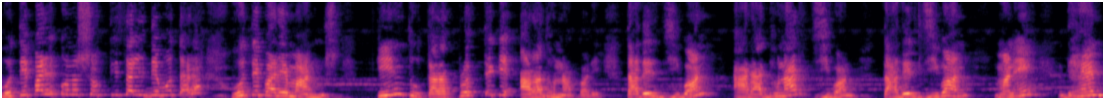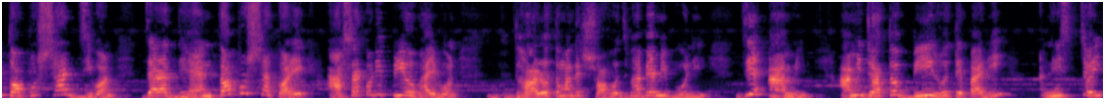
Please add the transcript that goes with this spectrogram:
হতে পারে কোনো শক্তিশালী দেবতারা, হতে পারে মানুষ, কিন্তু তারা প্রত্যেকে আরাধনা করে। তাদের জীবন আরাধনার জীবন। তাদের জীবন মানে ধ্যান তপস্যার জীবন। যারা ধ্যান তপস্যা করে, আশা করি প্রিয় ভাই বোন ধরো তোমাদের সহজভাবে আমি বলি যে আমি আমি যত বীর হতে পারি নিশ্চয়ই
